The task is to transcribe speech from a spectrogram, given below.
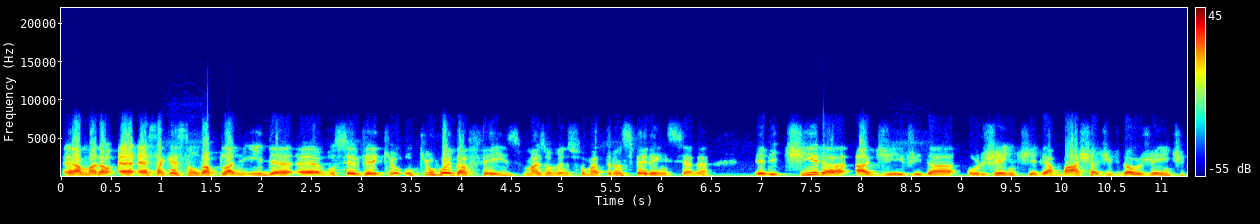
É, Amaral, é, essa questão da planilha, é, você vê que o que o Rueda fez, mais ou menos, foi uma transferência, né? Ele tira a dívida urgente, ele abaixa a dívida urgente,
